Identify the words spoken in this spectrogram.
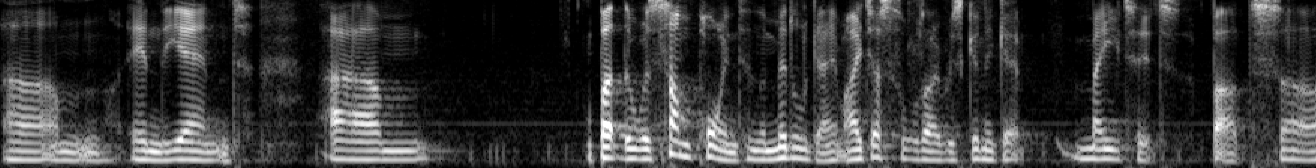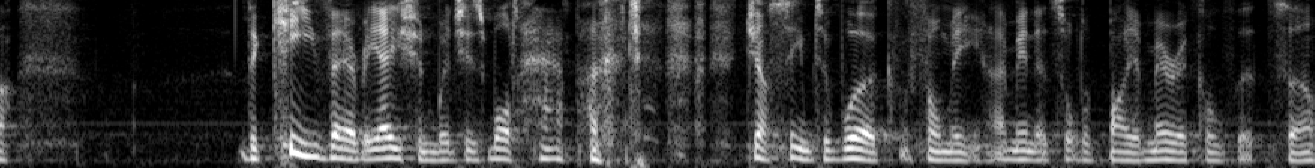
um, in the end. Um, but there was some point in the middle game, I just thought I was going to get mated, but uh, the key variation, which is what happened, just seemed to work for me. I mean, it's sort of by a miracle that uh,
